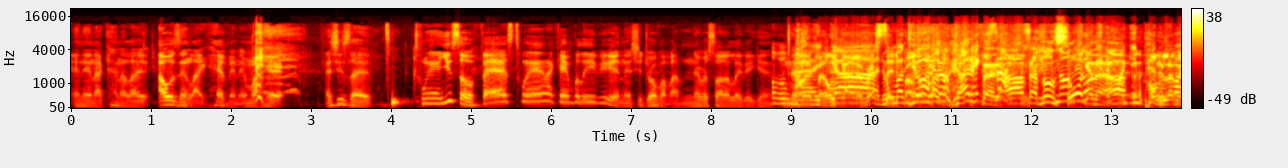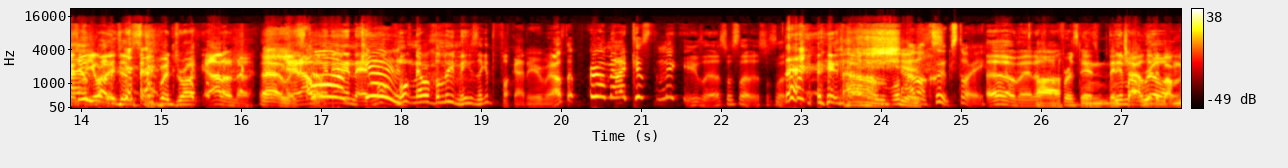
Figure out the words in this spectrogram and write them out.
And then I kind of like I was in like heaven in my head. And she's like, "Twin, you so fast, twin! I can't believe you." And then she drove off. I've never saw that lady again. Oh Nej, my hon got god. arrested Hon var tvungen Ja, därför. Ja, för att någon såg såg henne. henne Ja. fucking Hångla med was probably just super drunk. I don't know. And I went in and Monk, Monk never believed me. He's like, "Get the fuck out of here, man!" I was like, "Real man, I kissed the Nikki." He's like, "That's what's up. That's what's up." Oh, shit. Det var en sjuk story. Oh man, that's my first kiss. Din, din Then my real,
